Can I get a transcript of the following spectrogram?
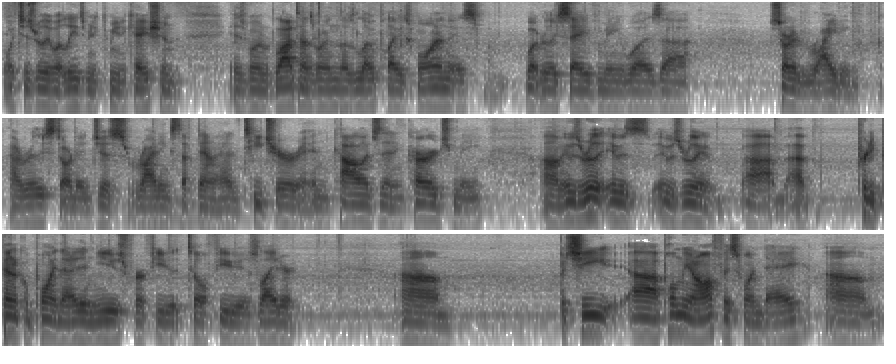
which is really what leads me to communication. Is when a lot of times we're in those low place. One is what really saved me was uh, started writing. I really started just writing stuff down. I had a teacher in college that encouraged me. Um, it was really it was it was really uh, pretty pinnacle point that I didn't use for a few till a few years later. Um, but she uh, pulled me in office one day um,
